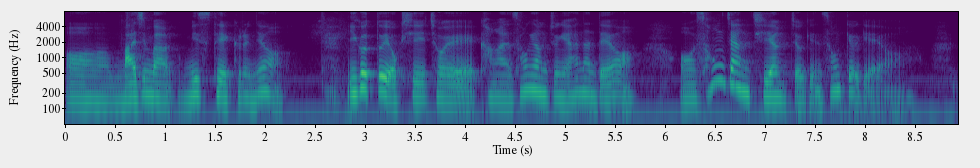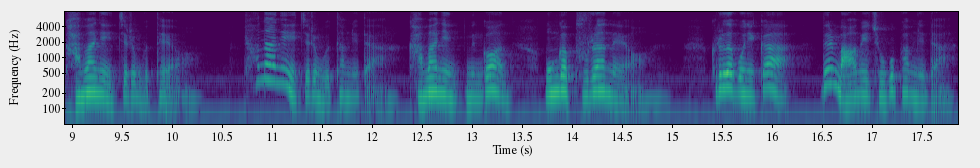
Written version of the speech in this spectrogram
어, 마지막 미스테이크는요. 이것도 역시 저의 강한 성향 중에 하나인데요. 어, 성장 지향적인 성격이에요. 가만히 있지를 못해요. 편안히 있지를 못합니다. 가만히 있는 건 뭔가 불안해요. 그러다 보니까 늘 마음이 조급합니다.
